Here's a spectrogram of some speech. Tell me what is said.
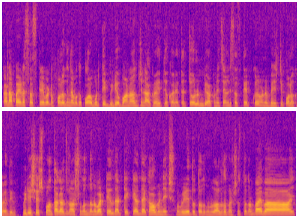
কারণ আপনার একটা সাবস্ক্রাইব একটা ফলো কিন্তু আমাকে পরবর্তী ভিডিও বানানোর জন্য আগ্রহিত করে তো চলুন এখন চ্যানেল সাবস্ক্রাইব করুন এবং পেজটি ফলো করে দিন। ভিডিও শেষ পর্যন্ত থাকার জন্য অসংখ্য ধন্যবাদ। টেল দ্য টেক কেয়ার দেখা হবে নেক্সট ভিডিওতে ততক্ষণ ভালো থাকুন, সুস্থ থাকুন। বাই বাই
